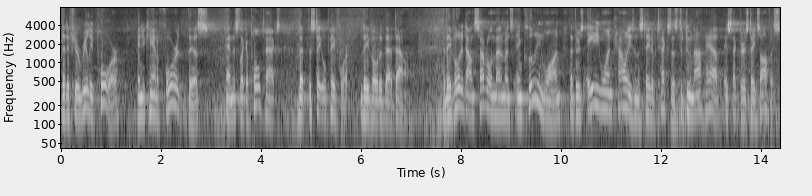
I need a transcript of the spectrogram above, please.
that if you're really poor and you can't afford this, and this is like a poll tax, that the state will pay for it. They voted that down. They voted down several amendments, including one that there's 81 counties in the state of Texas that do not have a Secretary of State's office.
